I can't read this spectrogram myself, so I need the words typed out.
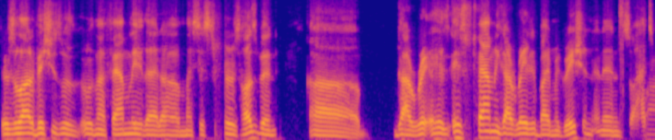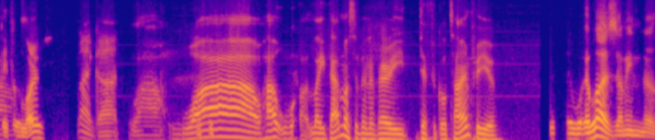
there's a lot of issues with with my family that uh, my sister's husband uh, got ra- his his family got raided by immigration, and then so I had to pay for the lawyers. My God. Wow. Wow, how like that must have been a very difficult time for you. It, it was, I mean, uh,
